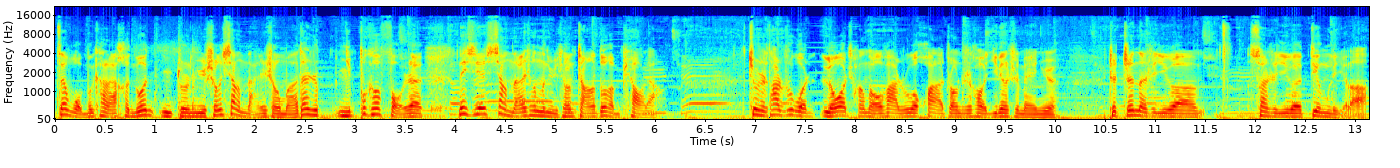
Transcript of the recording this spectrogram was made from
在我们看来，很多就是女生像男生嘛，但是你不可否认，那些像男生的女生长得都很漂亮。就是她如果留了长头发，如果化了妆之后，一定是美女。这真的是一个，算是一个定理了。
